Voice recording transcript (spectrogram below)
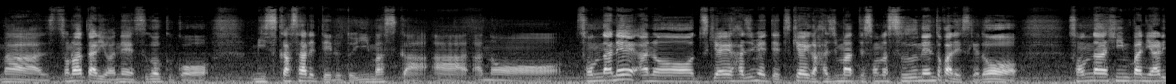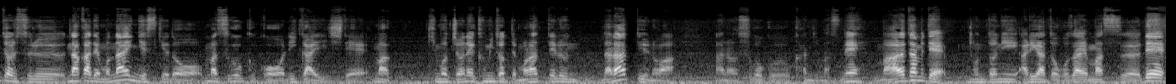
まあ、そのあたりはね、すごくこう、見透かされていると言いますか、あ、あのー、そんなね、あのー、付き合い始めて、付き合いが始まってそんな数年とかですけど、そんな頻繁にやり取りする中でもないんですけど、まあ、すごくこう、理解して、まあ、気持ちをね、汲み取ってもらってるんだなっていうのは、あの、すごく感じますね。まあ、改めて、本当にありがとうございます。で、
